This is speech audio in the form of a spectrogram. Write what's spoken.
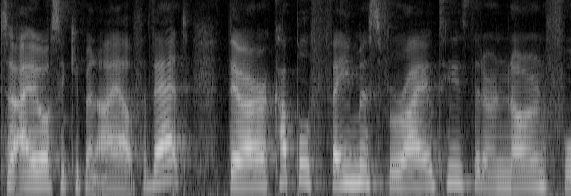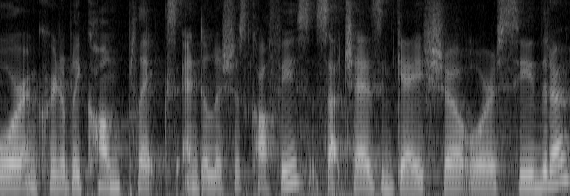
So I also keep an eye out for that. There are a couple famous varieties that are known for incredibly complex and delicious coffees, such as Geisha or Sidra.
